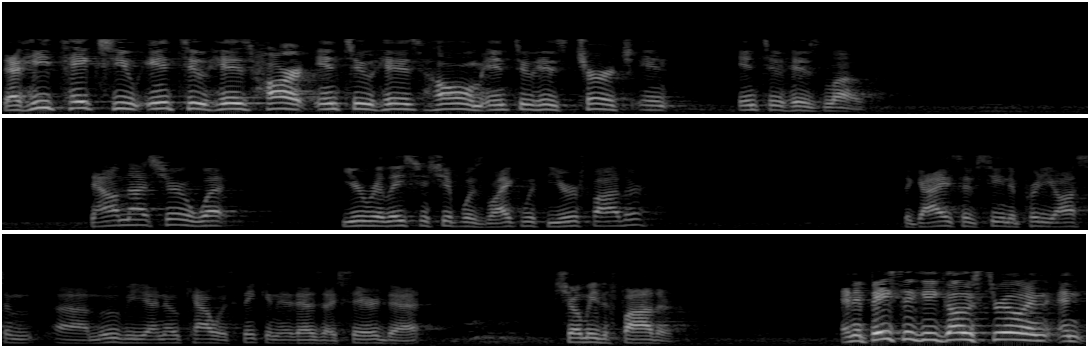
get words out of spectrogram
That He takes you into His heart, into His home, into His church, in, into His love. Now I'm not sure what your relationship was like with your father. the guys have seen a pretty awesome uh, movie. I know Cal was thinking it as I shared that. Show Me the Father. And it basically goes through and, and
